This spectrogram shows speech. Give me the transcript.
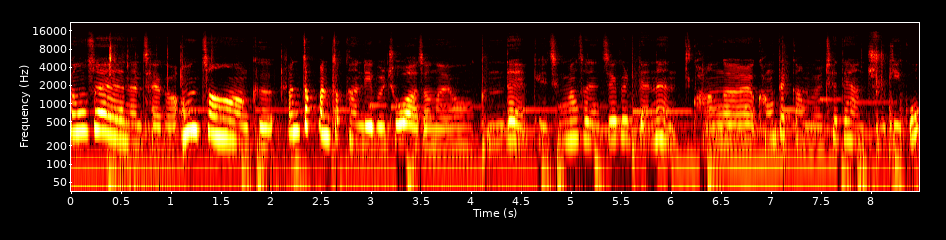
평소에는 제가 엄청 그 반짝반짝한 립을 좋아하잖아요. 근데 이렇게 증명사진 찍을 때는 광을, 광택감을 최대한 죽이고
